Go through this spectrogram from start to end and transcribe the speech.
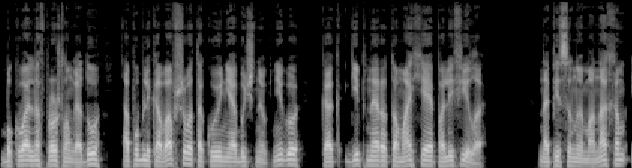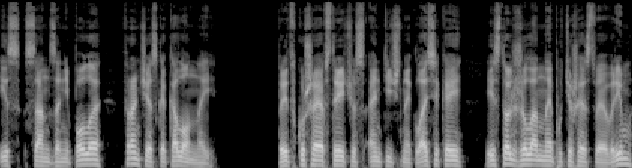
буквально в прошлом году опубликовавшего такую необычную книгу, как «Гипнеротомахия полифила», написанную монахом из Сан-Занипола Франческо Колонной. Предвкушая встречу с античной классикой и столь желанное путешествие в Рим,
